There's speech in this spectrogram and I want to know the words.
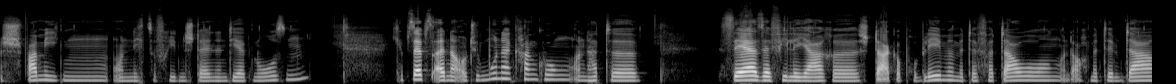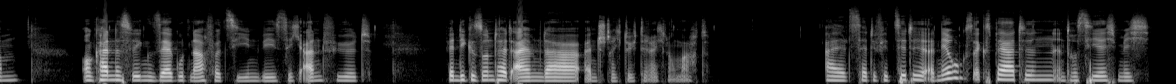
schwammigen und nicht zufriedenstellenden Diagnosen. Ich habe selbst eine Autoimmunerkrankung und hatte sehr, sehr viele Jahre starke Probleme mit der Verdauung und auch mit dem Darm und kann deswegen sehr gut nachvollziehen, wie es sich anfühlt, wenn die Gesundheit einem da einen Strich durch die Rechnung macht. Als zertifizierte Ernährungsexpertin interessiere ich mich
